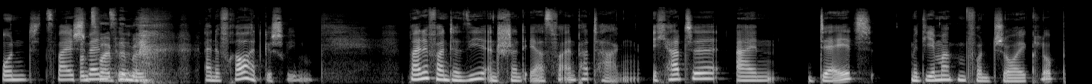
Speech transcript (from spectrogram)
und zwei Schwänze. zwei Pimmel. Eine Frau hat geschrieben. Meine Fantasie entstand erst vor ein paar Tagen. Ich hatte ein Date mit jemandem von Joy Club.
